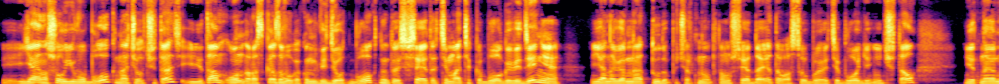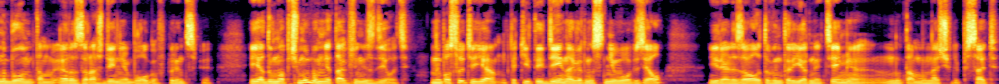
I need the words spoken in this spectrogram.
Я нашел его блог, начал читать, и там он рассказывал, как он ведет блог. Ну, то есть вся эта тематика блоговедения я, наверное, оттуда подчеркнул, потому что я до этого особо эти блоги не читал. И это, наверное, было там эра зарождения блогов, в принципе. И я думаю, а почему бы мне так же не сделать? Ну, по сути, я какие-то идеи, наверное, с него взял и реализовал это в интерьерной теме. Ну, там мы начали писать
